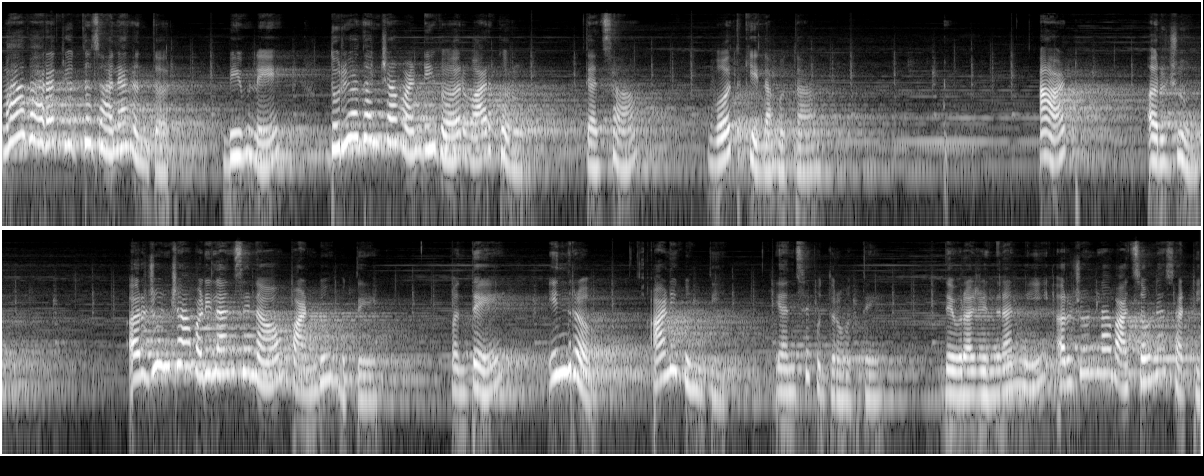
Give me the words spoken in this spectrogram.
महाभारत युद्ध झाल्यानंतर भीमने दुर्योधनच्या मांडीवर वार करून त्याचा वध केला होता. आठ. अर्जुन. अर्जुनच्या वडिलांचे नाव पांडू होते. पण ते इंद्र आणि कुंती यांचे पुत्र होते. देवराजेंद्रांनी अर्जुनला वाचवण्यासाठी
